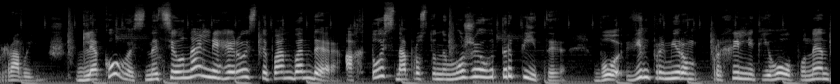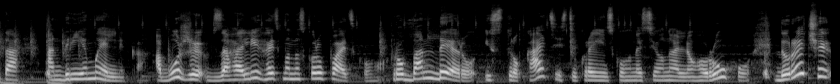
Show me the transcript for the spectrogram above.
правильніша. Для когось національний герой Степан Бандера, а хтось напросто не може його терпіти, бо він, приміром, прихильник його опонента Андрія Мельника, або ж взагалі гетьмана Скоропадського. Про Бандеру і строкатість українського національного руху, до речі,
